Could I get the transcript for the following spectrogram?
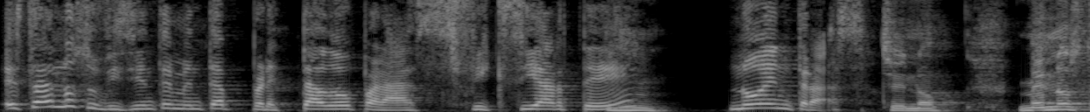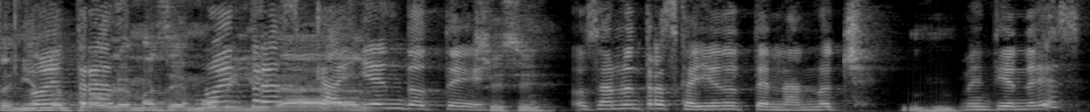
estás lo suficientemente apretado para asfixiarte, no entras. Sí, no. Menos No teniendo entras, problemas de no movilidad. entras cayéndote. Sí, sí. O sea, no entras cayéndote en la noche. ¿Me entiendes?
